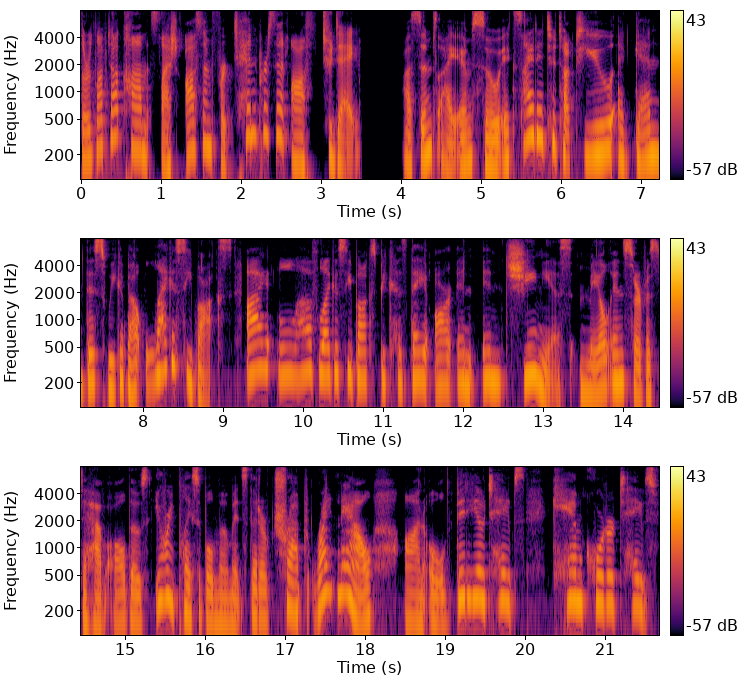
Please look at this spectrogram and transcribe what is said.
thirdlove.com slash awesome for 10% off today. Awesomes, I am so excited to talk to you again this week about Legacy Box. I love Legacy Box because they are an ingenious mail in service to have all those irreplaceable moments that are trapped right now on old videotapes, camcorder tapes,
